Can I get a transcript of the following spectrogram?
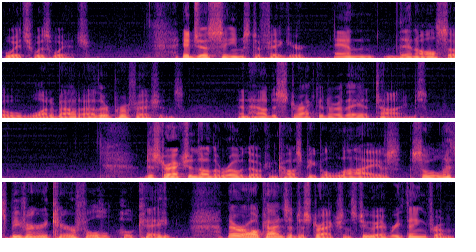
which was which. It just seems to figure. And then also, what about other professions? And how distracted are they at times? Distractions on the road, though, can cost people lives, so let's be very careful, okay? There are all kinds of distractions, too. Everything from,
